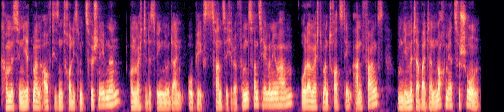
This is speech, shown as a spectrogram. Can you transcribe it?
kommissioniert man auf diesen Trolleys mit Zwischenebenen und möchte deswegen nur dein OPX 20 oder 25 Ergoneo haben? Oder möchte man trotzdem anfangs, um die Mitarbeiter noch mehr zu schonen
